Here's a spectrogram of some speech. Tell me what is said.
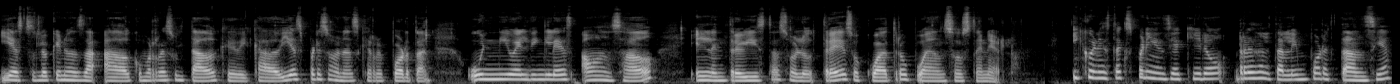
y esto es lo que nos ha dado como resultado que de cada 10 personas que reportan un nivel de inglés avanzado, en la entrevista solo 3 o 4 puedan sostenerlo. Y con esta experiencia quiero resaltar la importancia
